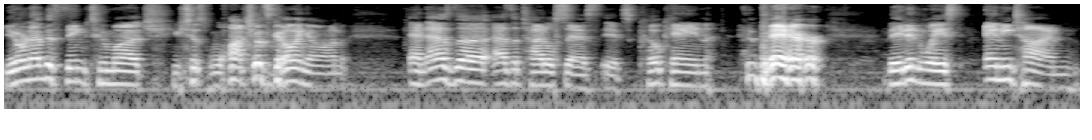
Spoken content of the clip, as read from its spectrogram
You don't have to think too much. You just watch what's going on. And as the as the title says, it's cocaine and bear. They didn't waste any time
